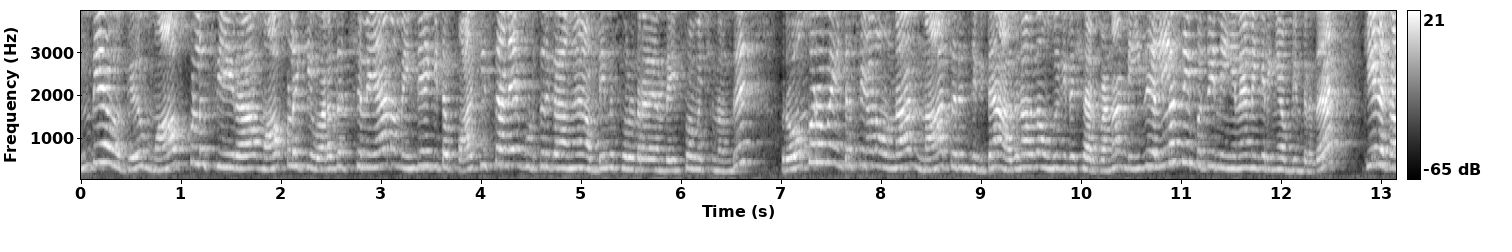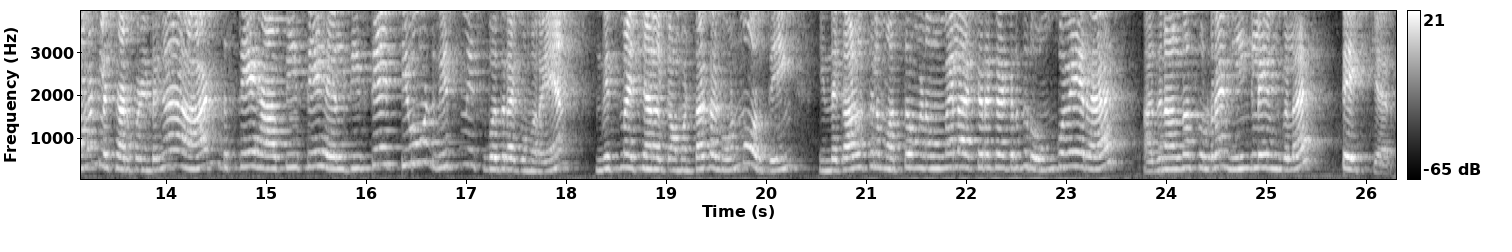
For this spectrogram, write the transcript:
இந்தியாவுக்கு மாப்பிள்ளை சீரா மாப்பிள்ளைக்கு வரதட்சணையா நம்ம இந்தியா கிட்ட பாகிஸ்தானே கொடுத்துருக்காங்க அப்படின்னு சொல்ற அந்த இன்ஃபர்மேஷன் வந்து ரொம்ப ரொம்ப இன்ட்ரெஸ்டிங்கான ஒன்றா நான் தெரிஞ்சுக்கிட்டேன். அதனால தான் உங்ககிட்ட ஷேர் பண்ணேன். அண்ட் இது எல்லாத்தையும் பத்தி நீங்க என்ன நினைக்கிறீங்க அப்படின்றத கீழே கமெண்ட்ல ஷேர் பண்ணிடுங்க. And stay happy stay healthy stay tuned with me Subhadra Kumaraiyan with my channel comment comment and one more thing இந்த காலத்துல மத்தவங்க நம்ம மேல அக்கறை காட்டுறது ரொம்பவே ரேர் அதனால தான் சொல்றேன் நீங்களே உங்களை டேக் கேர்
